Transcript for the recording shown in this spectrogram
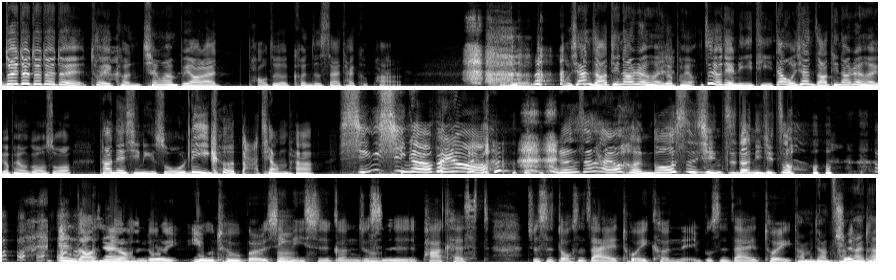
对对对对对，退坑，千万不要来跑这个坑，这实在太可怕了。真的，我现在只要听到任何一个朋友，这有点离题，但我现在只要听到任何一个朋友跟我说他内心里所，我立刻打枪他。醒醒啊，朋友，人生还有很多事情值得你去做。因为你知道，现在有很多 YouTuber 心理师跟就是 Podcast，就是都是在推坑呢，不是在推他们这样残害太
